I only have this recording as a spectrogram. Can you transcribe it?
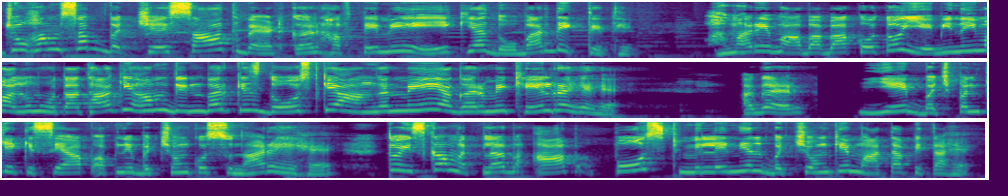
जो हम सब बच्चे साथ बैठकर हफ़्ते में एक या दो बार देखते थे। हमारे माँ बाबा को तो ये भी नहीं मालूम होता था कि हम दिन भर किस दोस्त के आँगन में या घर में खेल रहे हैं। अगर ये बचपन के किस्से आप अपने बच्चों को सुना रहे हैं तो इसका मतलब आप पोस्ट मिलेनियल बच्चों के माता पिता है।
